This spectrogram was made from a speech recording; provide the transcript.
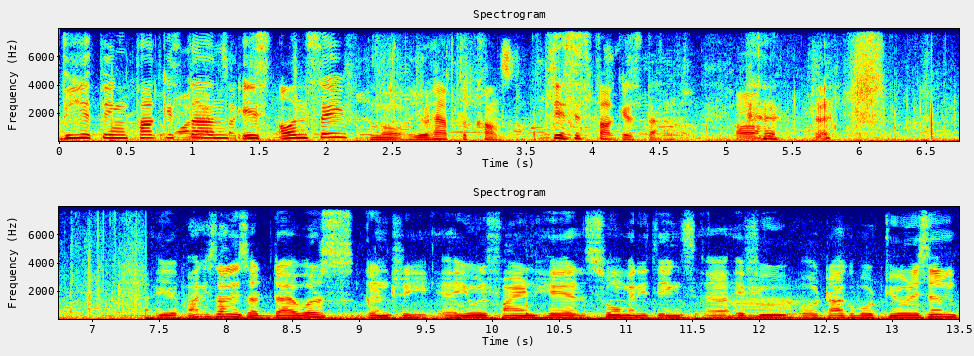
Do you think Pakistan is unsafe? No, you have to come. This is Pakistan. Yeah, Pakistan is a diverse country. Uh, you will find here so many things. Uh, if you uh, talk about tourism,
